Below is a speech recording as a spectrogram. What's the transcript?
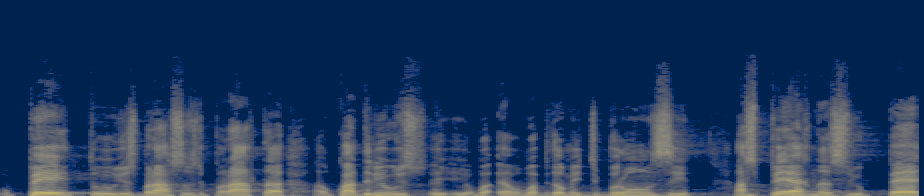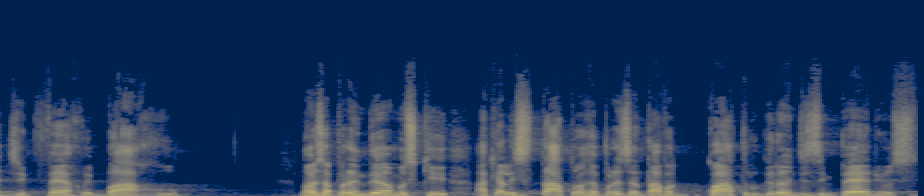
o peito e os braços de prata, o quadril e o abdômen de bronze, as pernas e o pé de ferro e barro. Nós aprendemos que aquela estátua representava quatro grandes impérios.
